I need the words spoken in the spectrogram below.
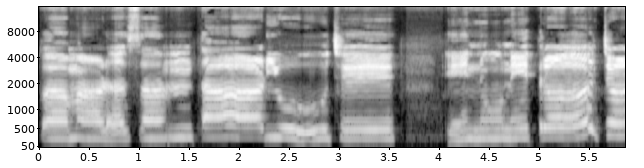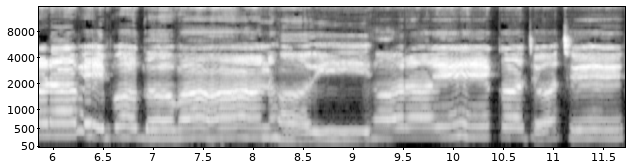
કમળ સંતાડ્યું છે. એનું નેત્ર ચડાવે ભગવાન હરિહર એક જ છે.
